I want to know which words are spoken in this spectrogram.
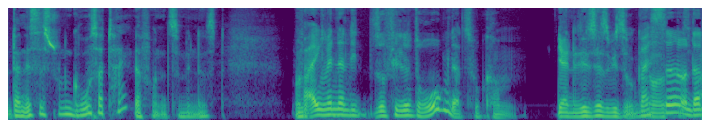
dann ist es schon ein großer Teil davon zumindest. Vor allem, wenn dann die, so viele Drogen dazukommen. Ja, das ist ja sowieso. Weißt genau, du, das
